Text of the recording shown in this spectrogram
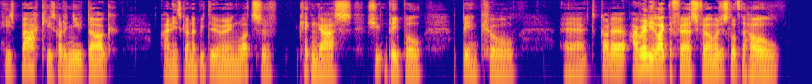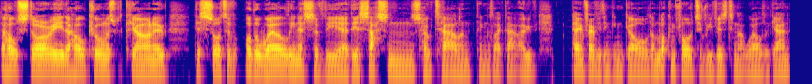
he's back. He's got a new dog, and he's going to be doing lots of kicking ass, shooting people, being cool. Uh, it's got a. I really like the first film. I just love the whole the whole story, the whole coolness with Keanu, this sort of otherworldliness of the uh, the assassins hotel and things like that. I'm paying for everything in gold. I'm looking forward to revisiting that world again.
